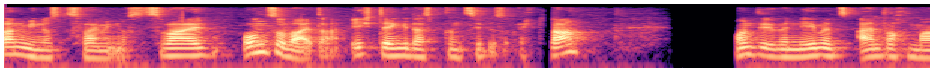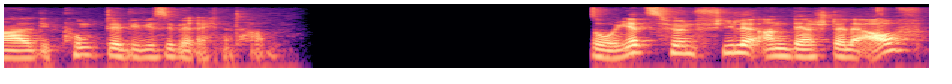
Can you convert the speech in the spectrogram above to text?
Dann minus 2 minus 2 und so weiter. Ich denke, das Prinzip ist euch klar. Und wir übernehmen jetzt einfach mal die Punkte, wie wir sie berechnet haben. So, jetzt hören viele an der Stelle auf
